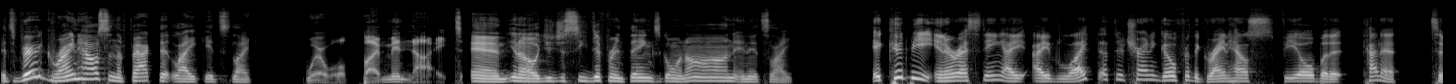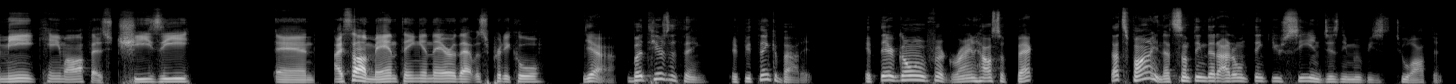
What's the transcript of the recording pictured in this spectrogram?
It's very grindhouse in the fact that like it's like werewolf by midnight, and you know you just see different things going on, and it's like it could be interesting. I I like that they're trying to go for the grindhouse feel, but it kind of to me came off as cheesy. And I saw a man thing in there that was pretty cool. Yeah, but here's the thing: if you think about it, if they're going for a grindhouse effect, that's fine. That's something that I don't think you see in Disney movies too often,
